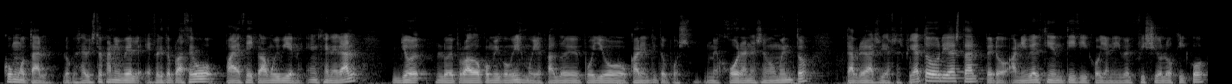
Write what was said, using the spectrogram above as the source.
como tal. Lo que se ha visto es que a nivel efecto placebo parece que va muy bien en general. Yo lo he probado conmigo mismo y el caldo de pollo calentito pues mejora en ese momento, te abre las vías respiratorias, tal, pero a nivel científico y a nivel fisiológico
